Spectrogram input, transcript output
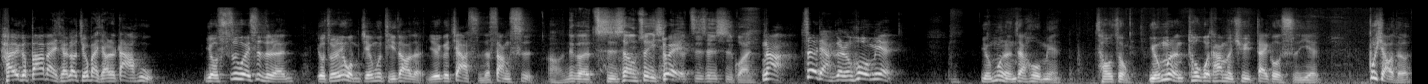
还有一个八百条到九百条的大户，有四位士的人，有昨天我们节目提到的，有一个驾驶的上士，啊，那个史上最强的对资深士官，那这两个人后面有没有人在后面操纵？有没有人透过他们去代购私烟？不晓得。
